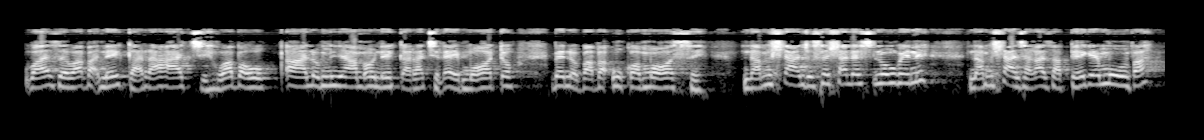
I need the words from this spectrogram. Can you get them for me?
waze waba negaraji waba wokuqala omnyama onegaraji leyimoto benobaba unkomose namhlanje usehlala esilungwini namhlanje akaze abheke emumva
